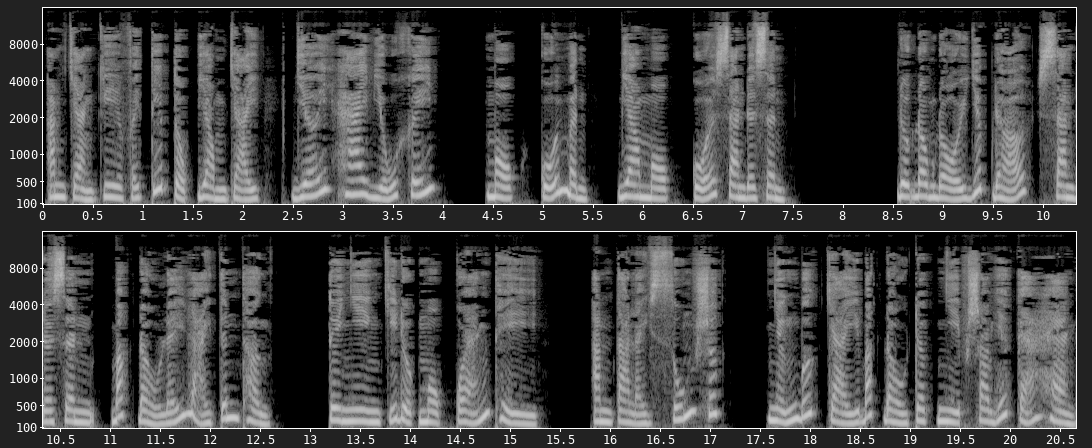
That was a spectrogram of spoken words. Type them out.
anh chàng kia phải tiếp tục dòng chạy với hai vũ khí, một của mình và một của Sanderson. Được đồng đội giúp đỡ, Sanderson bắt đầu lấy lại tinh thần. Tuy nhiên chỉ được một quãng thì anh ta lại xuống sức, những bước chạy bắt đầu trật nhịp so với cả hàng.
